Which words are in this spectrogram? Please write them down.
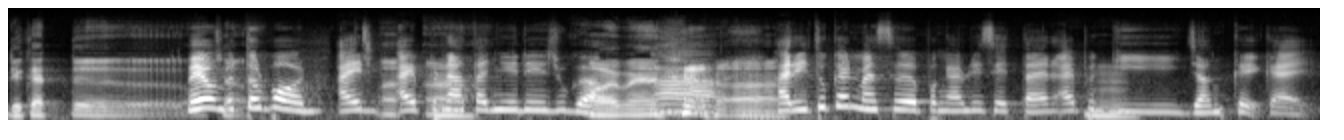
dia kata Memang macam- betul pun I, Ah, I pernah ah. tanya dia juga Oh. Ah. Hari tu kan masa Pengabdi Setan I pergi junket kat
